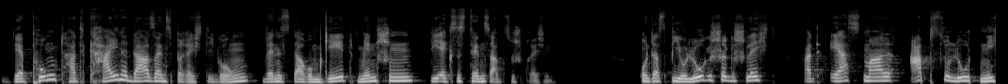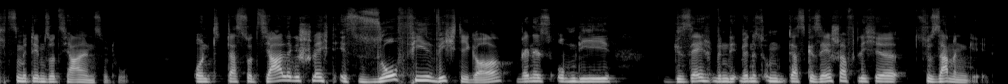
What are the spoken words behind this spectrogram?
Der Punkt hat keine Daseinsberechtigung, wenn es darum geht, Menschen die Existenz abzusprechen. Und das biologische Geschlecht hat erstmal absolut nichts mit dem Sozialen zu tun. Und das soziale Geschlecht ist so viel wichtiger, wenn es um die wenn, wenn es um das gesellschaftliche Zusammengeht.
